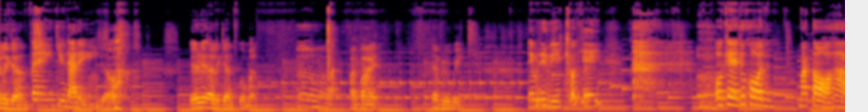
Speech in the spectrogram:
elegant. Thank you darling Yeah. Very elegant woman. อืม I buy every week. every week โอเค โอเคทุกคนมาต่อค่ะ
